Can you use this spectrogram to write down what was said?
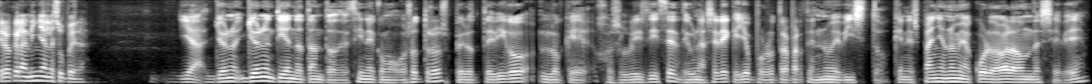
creo que la niña le supera. Ya, yo no, yo no entiendo tanto de cine como vosotros, pero te digo lo que José Luis dice de una serie que yo por otra parte no he visto, que en España no me acuerdo ahora dónde se ve.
